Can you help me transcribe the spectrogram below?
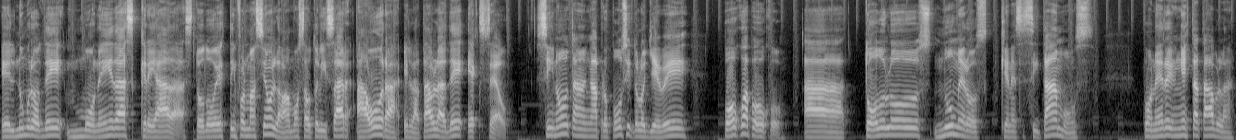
el número de monedas creadas. Toda esta información la vamos a utilizar ahora en la tabla de Excel. Si notan, a propósito, lo llevé poco a poco a todos los números que necesitamos poner en esta tabla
